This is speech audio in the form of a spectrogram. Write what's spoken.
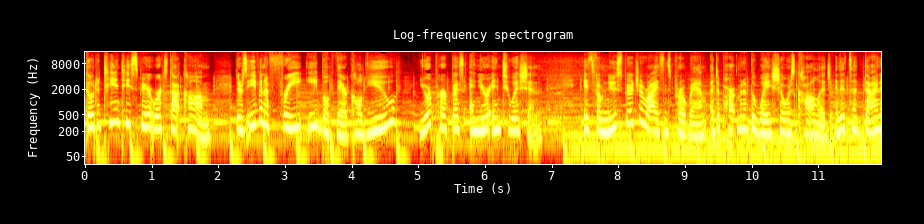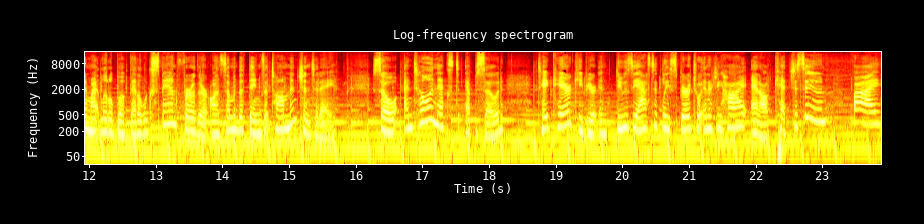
go to tntspiritworks.com. There's even a free ebook there called You, Your Purpose, and Your Intuition. It's from New Spiritual Horizons program, a department of the Wayshowers College, and it's a dynamite little book that'll expand further on some of the things that Tom mentioned today. So until the next episode, Take care, keep your enthusiastically spiritual energy high, and I'll catch you soon. Bye.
